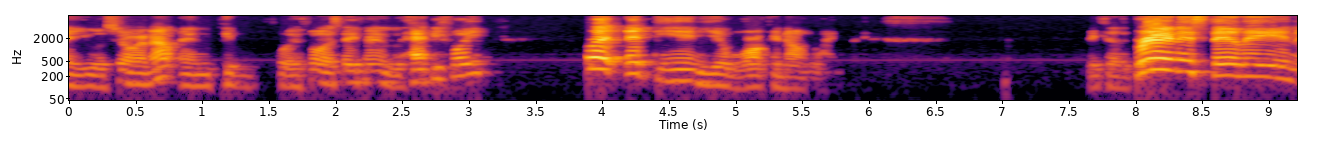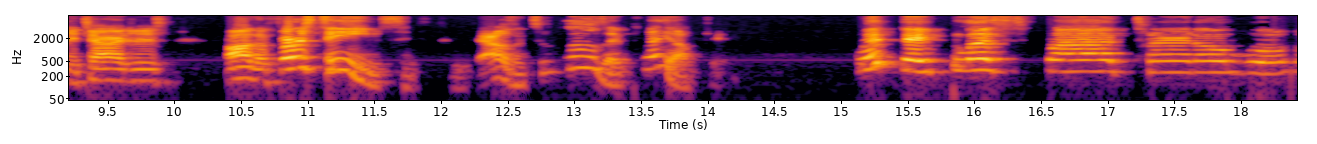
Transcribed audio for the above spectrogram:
and you were showing out and people for Florida State fans were happy for you. But at the end, you're walking out like this. Because Brandon Staley and the Chargers are the first team since 2000 to lose a playoff game. with a plus five turnover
